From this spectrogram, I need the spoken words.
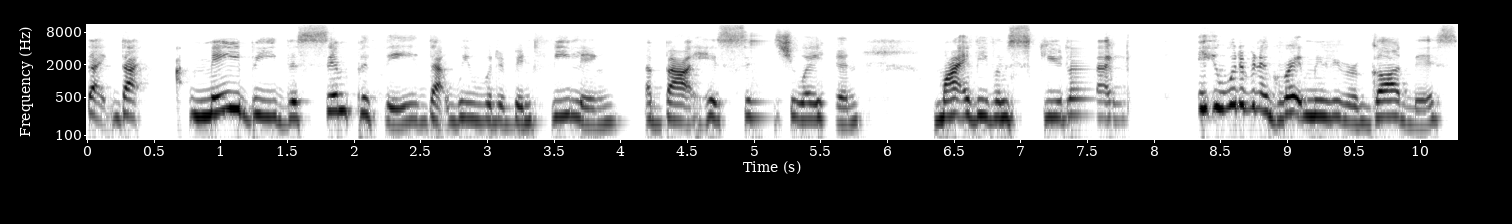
like that maybe the sympathy that we would have been feeling about his situation might have even skewed like it would have been a great movie regardless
